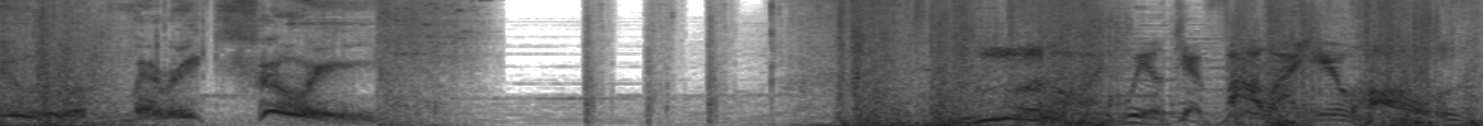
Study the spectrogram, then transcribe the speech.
You look very chewy! I will devour you whole!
